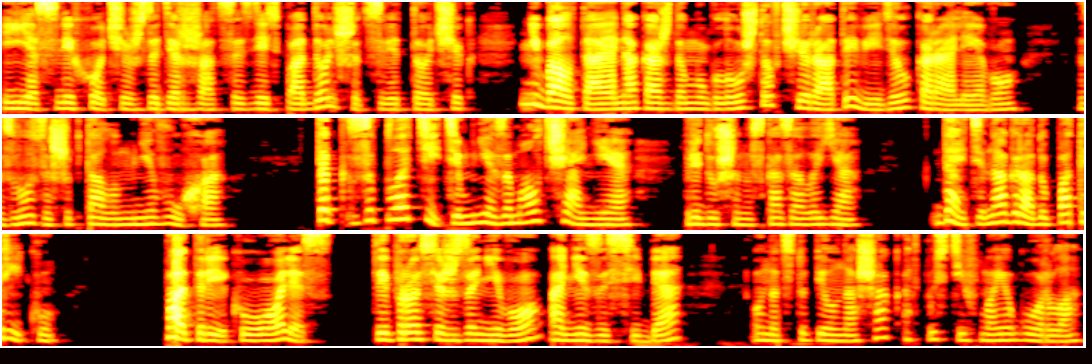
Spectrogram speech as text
«Если хочешь задержаться здесь подольше, цветочек, не болтай на каждом углу, что вчера ты видел королеву», — зло зашептал он мне в ухо. «Так заплатите мне за молчание», — придушенно сказала я. «Дайте награду Патрику». «Патрику Олес? Ты просишь за него, а не за себя?» Он отступил на шаг, отпустив мое горло.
